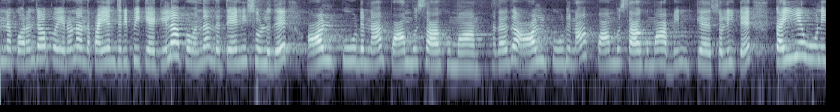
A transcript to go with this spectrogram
என்னை குறைஞ்சா போயிடும்னு அந்த பையன் திருப்பி கேட்கல அப்போ வந்து அந்த தேனி சொல்லுது ஆள் கூடுனா பாம்பு சாகுமா? அதாவது ஆள் கூடுனா பாம்பு சாகுமா அப்படின்னு கே சொல்லிட்டு கையை ஊனி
